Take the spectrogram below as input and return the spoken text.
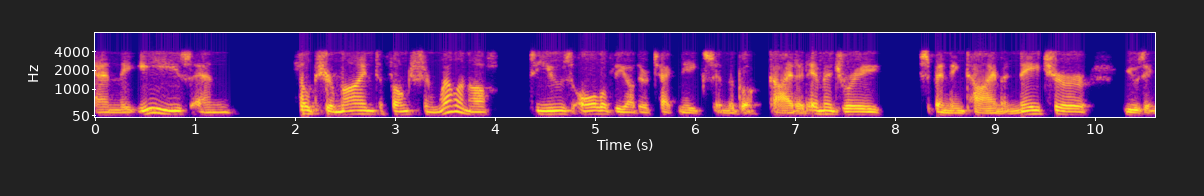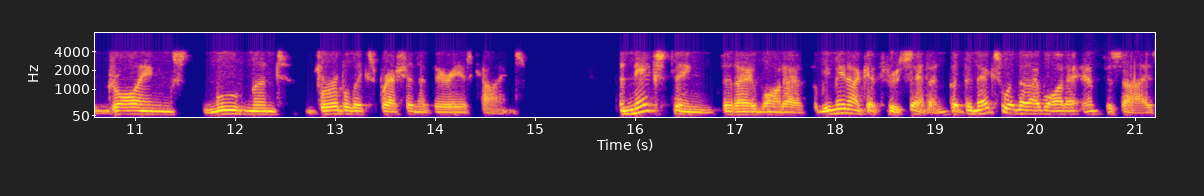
and the ease and helps your mind to function well enough to use all of the other techniques in the book guided imagery, spending time in nature, using drawings, movement, verbal expression of various kinds. The next thing that I want to, we may not get through seven, but the next one that I want to emphasize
